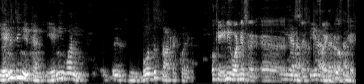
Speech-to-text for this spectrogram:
Anything you can, anyone, uh, both is not required. Okay, anyone is uh, Yeah, is yeah, fine. Okay.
